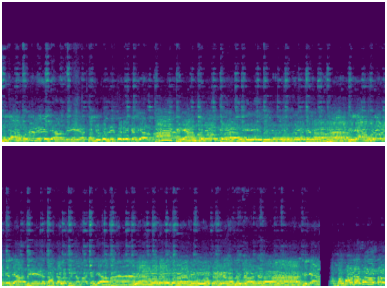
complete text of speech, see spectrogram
కళ్యాణముదేవి కళ్యాణమే, తల్లి కొల్లి కొరి కళ్యాణమా. కళ్యాణముదేవి కళ్యాణమే, బయలుదేరమందుకు కళ్యాణమా. కళ్యాణముదేవి కళ్యాణమే, దాతల పిన్నమ కళ్యాణమే, దాతల పిన్నమ. కళ్యాణ తప్పకుండా పోతారు.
